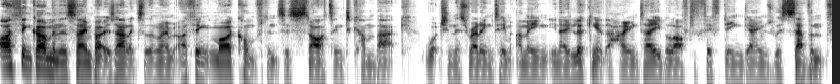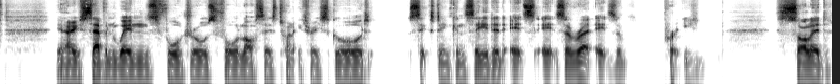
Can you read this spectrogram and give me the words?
I think I'm in the same boat as Alex at the moment. I think my confidence is starting to come back watching this Reading team. I mean, you know, looking at the home table after 15 games, with seventh, you know, seven wins, four draws, four losses, 23 scored. 16 conceded. It's it's a it's a pretty solid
